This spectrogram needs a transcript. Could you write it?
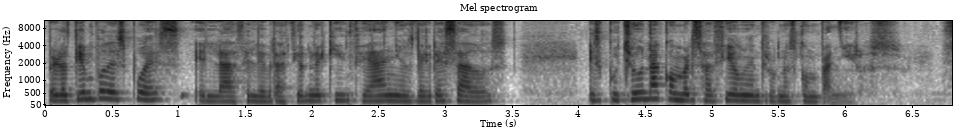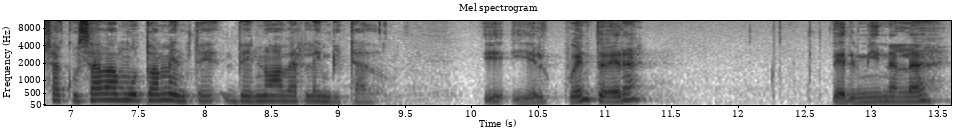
Pero tiempo después, en la celebración de 15 años de egresados, escuchó una conversación entre unos compañeros. Se acusaban mutuamente de no haberla invitado. Y, el cuento era, termina la,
